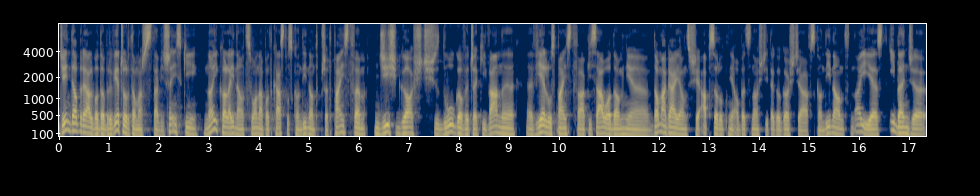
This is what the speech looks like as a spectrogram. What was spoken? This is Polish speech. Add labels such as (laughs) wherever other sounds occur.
Dzień dobry albo dobry wieczór, Tomasz Stawiszyński. No i kolejna odsłona podcastu Skądinąd przed Państwem. Dziś gość długo wyczekiwany. Wielu z Państwa pisało do mnie, domagając się absolutnie obecności tego gościa w Skądinąd. No i jest i będzie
